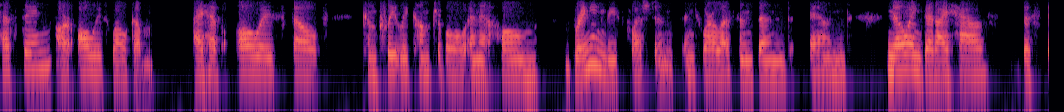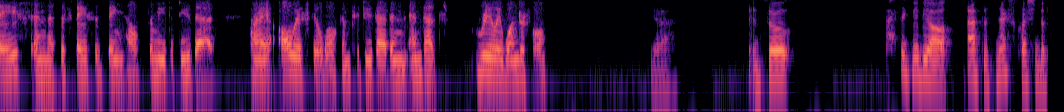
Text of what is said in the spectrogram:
testing are always welcome. I have always felt completely comfortable and at home bringing these questions into our lessons and and knowing that I have the space and that the space is being held for me to do that. I always feel welcome to do that and, and that's really wonderful. Yeah. And so I think maybe I'll ask this next question to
